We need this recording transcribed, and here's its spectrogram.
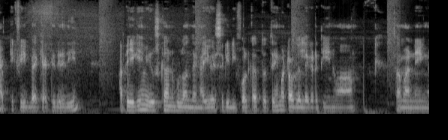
හැප්ටික් ෆීඩබැක් ඇක් දිරදීන් අප ඒක යස්කන් පුලන් දැන් අයසක ඩිෆෝල් කත්තොත් එහෙම ටොගල් එකට තියෙනවා. සමන්නෙන්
